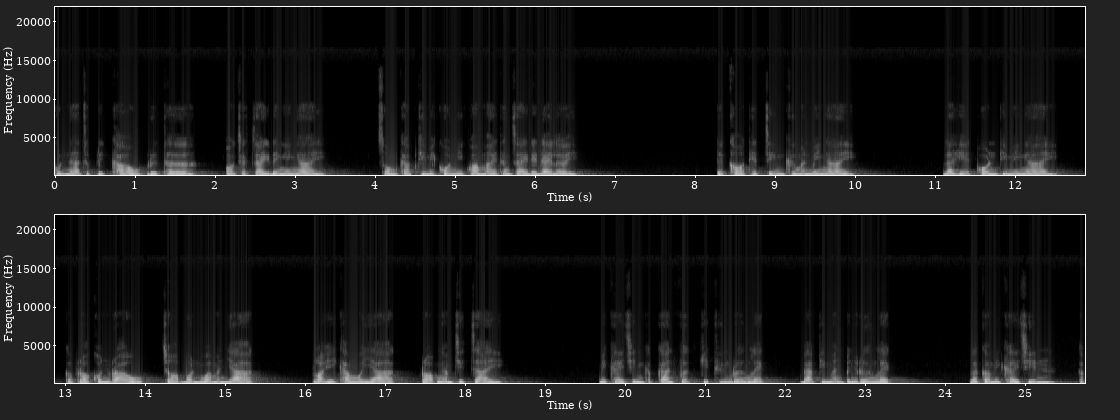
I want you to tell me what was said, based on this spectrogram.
คุณน่าจะปลิดเขาหรือเธอออกจากใจได้ง่าย ๆ สมกับที่ไม่ควรมีความหมายทางใจใด ๆ เลย แต่ข้อเท็จจริงคือมันไม่ง่าย และเหตุผลที่ไม่ง่าย ก็เพราะคนเรา ชอบบ่นว่ามันยาก ปล่อยให้คำว่ายากรอบงำจิตใจ ไม่เคยชินกับการฝึกคิดถึงเรื่องเล็ก แบบที่มันเป็นเรื่องเล็ก แล้วก็ไม่เคยชินกับ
